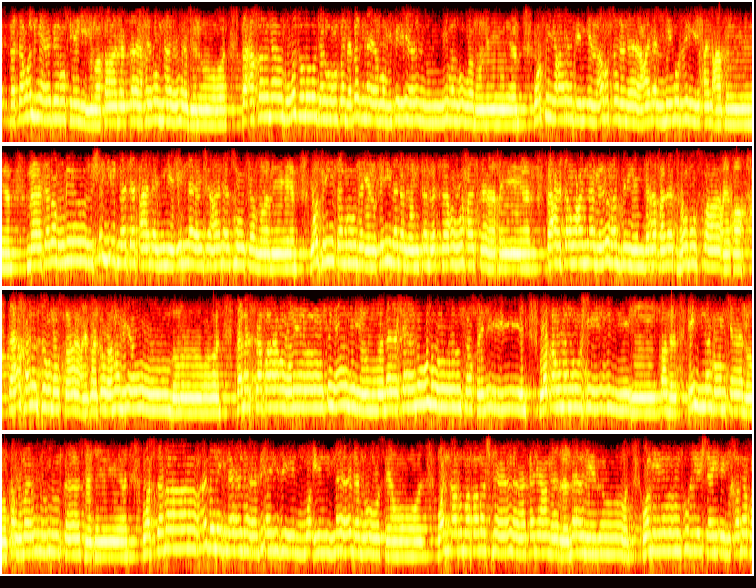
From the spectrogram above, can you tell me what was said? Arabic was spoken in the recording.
فتولى بركنه وقال ساحر أو مجنون. فأخذناه وجنوده فنبذناهم في اليم وهو مليم. وفي عاد إذ أرسلنا عليهم الريح العقيم. ما تذر من شيء أتت عليه إلا جعلته كالرميم. وفي ثمود إذ قيل لهم تمتعوا حتى حين. فعتوا عن أمر ربهم فأخذتهم الصاعقة. فأخذتهم الصاعقة وهم ينظرون. فما استطاعوا من قيام وما كانوا منتصرين وقوم نوح من قبل إنهم كانوا قوما فاسقين. والسماء بنيناها بأيديهم وإنا لموسعون. والأرض فرشناها فنعم الماهدون ومن كل شيء خلقنا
